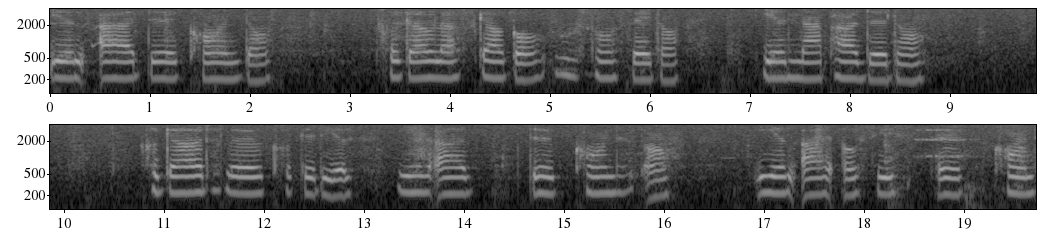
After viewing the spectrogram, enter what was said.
Il a de grandes dents. Regarde l'escargot. Où sont ses dents Il n'a pas de dents. Regarde le crocodile. Il a de grandes dents. Il a aussi une grande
